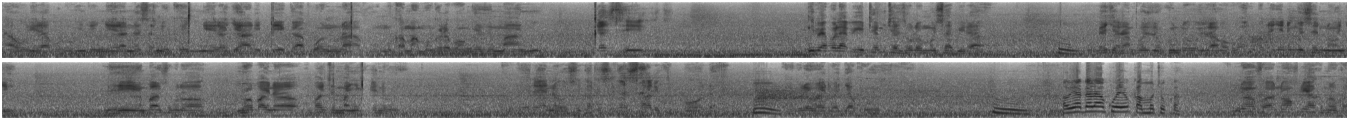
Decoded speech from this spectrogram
nawulira bulungi nnyo era nasanyuka ennyo era gyali bigaapu wanulaavu mukama amwongere bwongezi maanyi jasi nibyabala biyite mukyasobola omusabira. Mm. nekyala mpozi okundowoozaako kuba nkola gye nimusa ennungi. Naye mba nsobola noba ina kuba kimanyi anyway. Era eno sigati sigasaali ku booda. Mm. abule baali bajja kunzira Mm. Oyagala kweyo kamotoka nonfunira akamotoka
